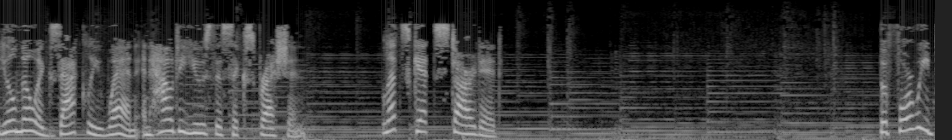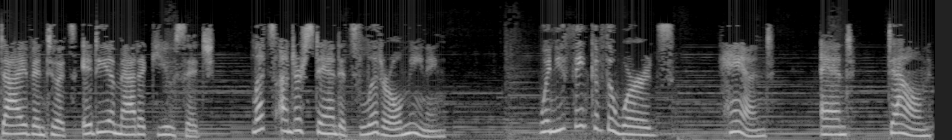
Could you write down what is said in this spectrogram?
you'll know exactly when and how to use this expression. Let's get started. Before we dive into its idiomatic usage, let's understand its literal meaning. When you think of the words hand and down,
